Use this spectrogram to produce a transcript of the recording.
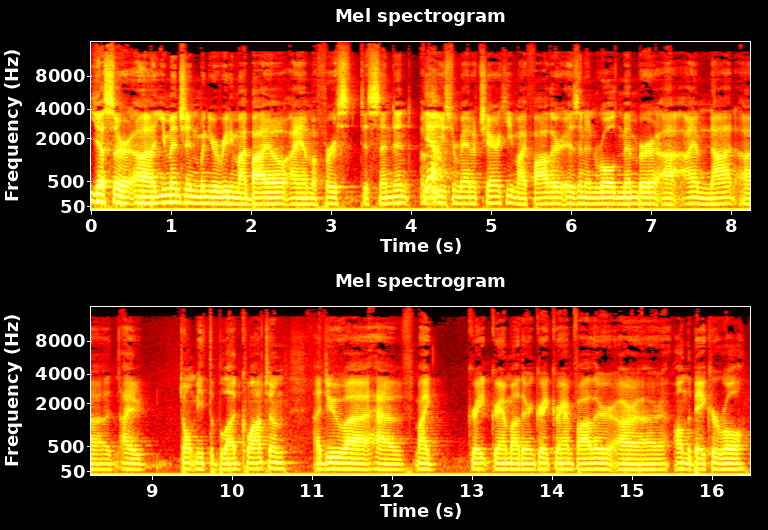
Yes, sir. Uh, you mentioned when you were reading my bio, I am a first descendant of Yeah. the Eastern Band of Cherokee. My father is an enrolled member. Uh, I am not. Uh, I don't meet the blood quantum. I do uh, have my great grandmother and great grandfather are uh, on the Baker roll.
